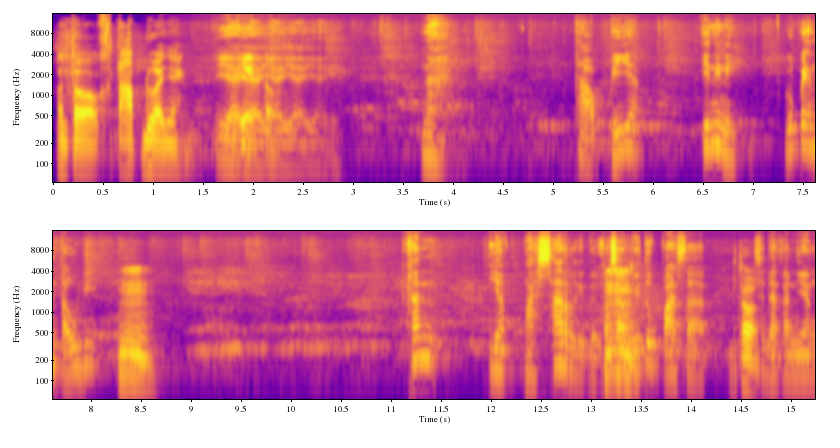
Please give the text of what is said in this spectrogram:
untuk tahap duanya. Iya iya Gitu. iya iya iya. iya. Nah, tapi ya ini nih, gue pengen tahu bi Hmm, kan ya pasar gitu, Kosambi itu pasar. Betul. Sedangkan yang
